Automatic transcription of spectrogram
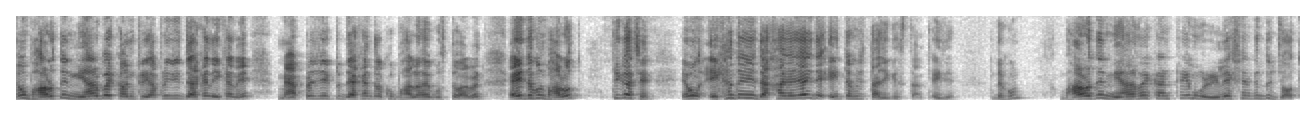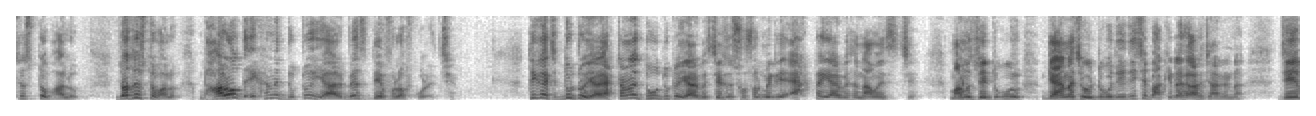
এবং ভারতের নিয়ার বাই কান্ট্রি আপনি যদি দেখেন এখানে ম্যাপটা যদি একটু দেখেন, তাহলে খুব ভালোভাবে বুঝতে পারবেন। এই দেখুন ভারত, ঠিক আছে? এবং এখান থেকে দেখা যায় যে এইটা হচ্ছে তাজিকিস্তান। এই যে, দেখুন, ভারতের নিয়ার বাই কান্ট্রি এবং রিলেশন কিন্তু যথেষ্ট ভালো যথেষ্ট ভালো। ভারত এখানে দুটো এয়ারবেস ডেভেলপ করেছে। ঠিক আছে? দুটো ইয়ার একটা নয়, দু, দুটো এয়ারবেস যেহেতু সোশ্যাল মিডিয়ায় একটা এয়ারবেসের নাম এসছে। মানুষ যেটুকু জ্ঞান আছে, ওইটুকু দিয়ে দিচ্ছে বাকিটা আর জানে না। যে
